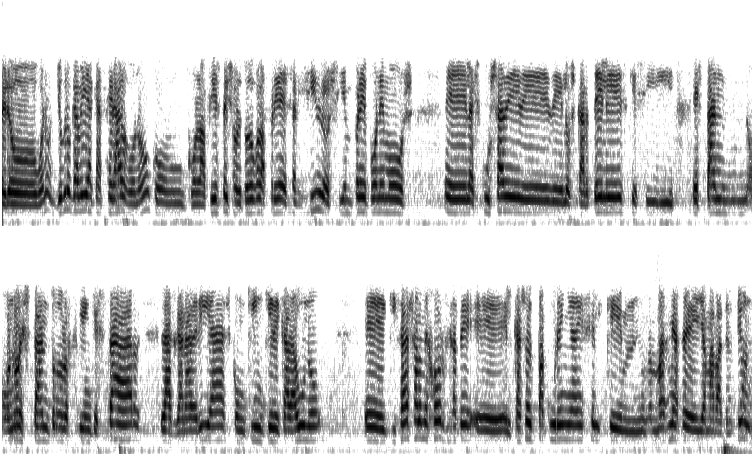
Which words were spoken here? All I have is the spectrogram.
pero bueno, yo creo que había que hacer algo, ¿no? Con, la fiesta y sobre todo con la feria de San Isidro. Siempre ponemos eh, la excusa de, de, los carteles, que si están o no están todos los que tienen que estar, las ganaderías, con quién quiere cada uno. Eh, quizás a lo mejor, fíjate, eh, el caso de Pacureña es el que mm, más me hace llamar la atención,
